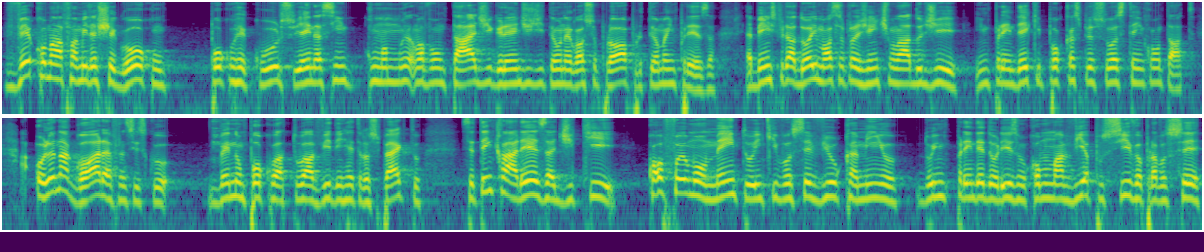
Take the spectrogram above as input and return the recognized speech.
Ver como a família chegou com pouco recurso e ainda assim com uma, uma, vontade grande de ter um negócio próprio, ter uma empresa. É bem inspirador e mostra pra gente um lado de empreender que poucas pessoas têm contato. Olhando agora, Francisco, vendo um pouco a tua vida em retrospecto, você tem clareza de que qual foi o momento em que você viu o caminho do empreendedorismo como uma via possível para você,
